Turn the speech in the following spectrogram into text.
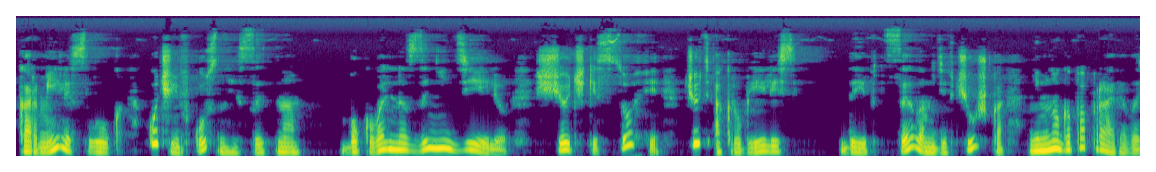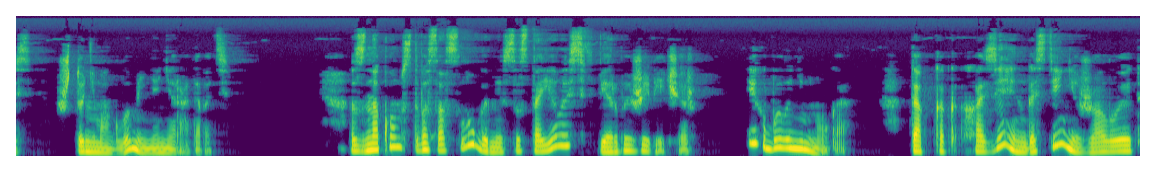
Кормили слуг очень вкусно и сытно. Буквально за неделю щечки Софи чуть округлились, да и в целом девчушка немного поправилась, что не могло меня не радовать. Знакомство со слугами состоялось в первый же вечер. Их было немного, так как хозяин гостей не жалует,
